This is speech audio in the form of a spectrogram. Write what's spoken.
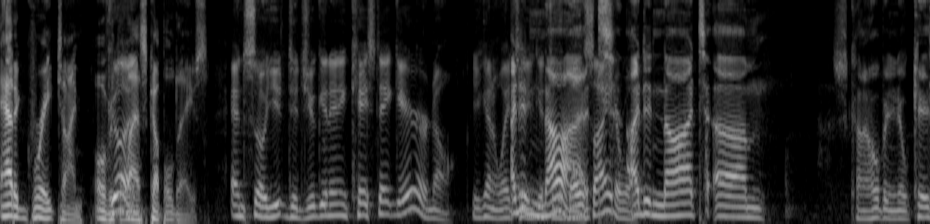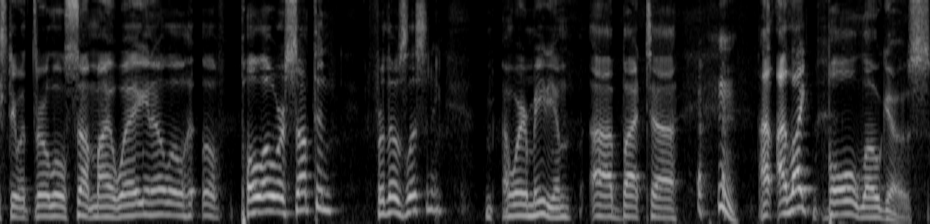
had a great time over Good. the last couple days. And so, you did you get any K State gear or no? You're gonna wait? I did you get not. To the bowl site or what? I did not. Um, I was kind of hoping you know K State would throw a little something my way. You know, a little, little polo or something for those listening. I wear medium, uh, but uh, hmm. I, I, like bowl logos.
